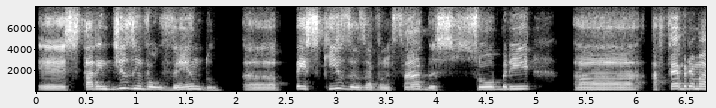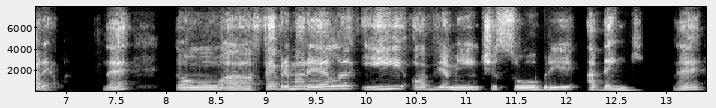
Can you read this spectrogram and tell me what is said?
é, estarem desenvolvendo uh, pesquisas avançadas sobre a, a febre amarela, né? Então, a febre amarela e, obviamente, sobre a dengue, né?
